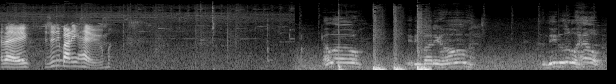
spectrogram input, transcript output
Hello, is anybody home? Hello? Anybody home? I need a little help.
